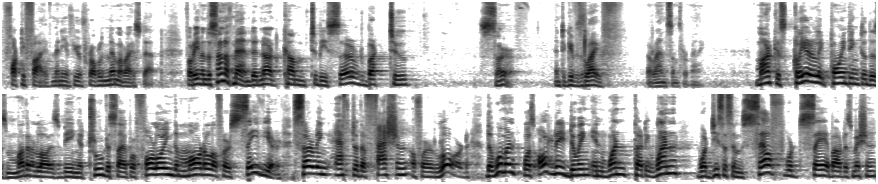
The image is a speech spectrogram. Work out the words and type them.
45. Many of you have probably memorized that. For even the Son of Man did not come to be served, but to serve and to give his life a ransom for many. Mark is clearly pointing to this mother in law as being a true disciple, following the model of her Savior, serving after the fashion of her Lord. The woman was already doing in 131 what Jesus himself would say about his mission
